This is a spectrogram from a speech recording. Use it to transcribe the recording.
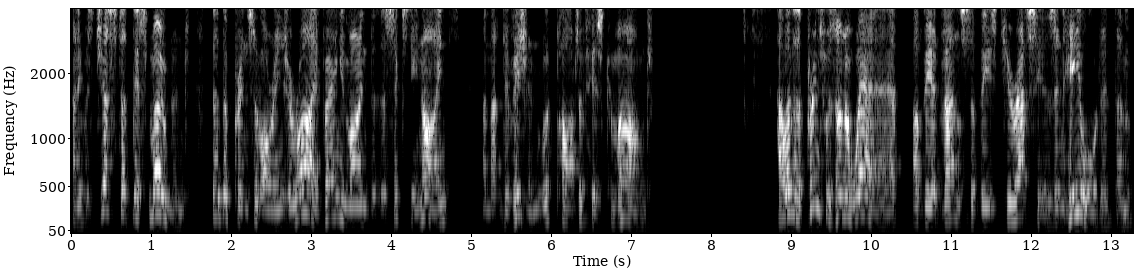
And it was just at this moment that the Prince of Orange arrived, bearing in mind that the 69th and that division were part of his command. However, the prince was unaware of the advance of these cuirassiers and he ordered them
